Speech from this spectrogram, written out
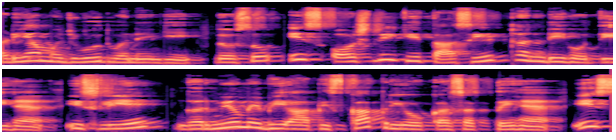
हड्डियाँ मज़बूत बनेगी। दोस्तों, इस औषधि की तासीर ठंडी होती है, इसलिए गर्मियों में भी आप इसका प्रयोग कर सकते हैं। इस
